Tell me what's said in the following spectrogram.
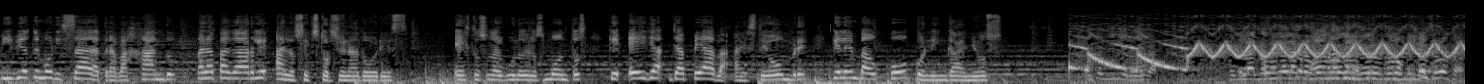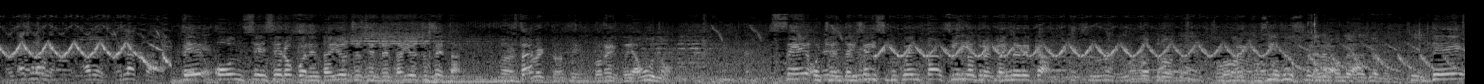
vivió atemorizada trabajando para pagarle a los extorsionadores. Estos son algunos de los montos que ella yapeaba a este hombre que la embaucó con engaños. B11048-78Z. ¿Está? Correcto, sí. Correcto, ya uno. C8650-139K. Correcto, sí, justo. D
